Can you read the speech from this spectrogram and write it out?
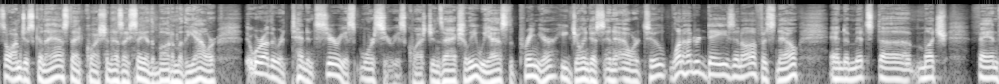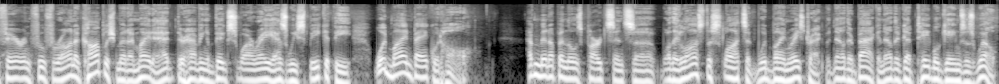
so I'm just going to ask that question, as I say, at the bottom of the hour. There were other attendant serious, more serious questions, actually. We asked the Premier. He joined us in an hour two. 100 days in office now. And amidst uh, much fanfare and foofaron accomplishment, I might add, they're having a big soiree as we speak at the Woodbine Banquet Hall. Haven't been up in those parts since, uh, well, they lost the slots at Woodbine Racetrack, but now they're back, and now they've got table games as well.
